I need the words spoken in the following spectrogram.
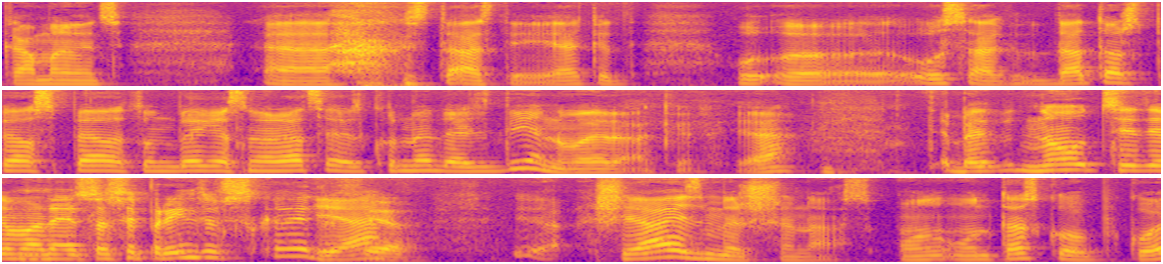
Kā man viens uh, stāstīja, ja, kad uh, uzsāk datorspēles spēlēt, un beigās nevar atcerēties, kur nedēļas dienu vairāk ir. Ja? Bet, nu, citiem vārdiem, tas ir princips skaidrs. Jā. Jā. jā, šī aizmiršanās, un, un tas, ko, ko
